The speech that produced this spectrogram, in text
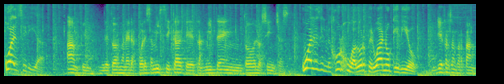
¿cuál sería? Anfield, de todas maneras, por esa mística que transmiten todos los hinchas. ¿Cuál es el mejor jugador peruano que vio? Jefferson Farfán.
